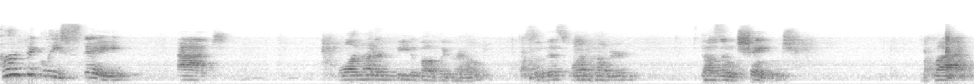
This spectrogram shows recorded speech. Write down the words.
perfectly stay at 100 feet above the ground. So this 100 doesn't change. But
